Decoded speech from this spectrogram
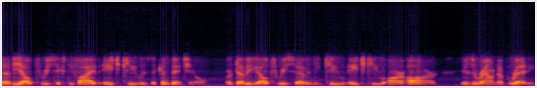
WL365HQ is the conventional, or WL372HQRR is a Roundup Ready.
